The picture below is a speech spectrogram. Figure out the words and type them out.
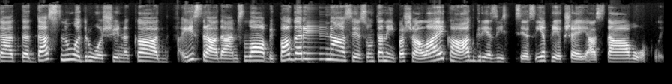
Tātad tas nodrošina, ka izstrādājums labi pagarināsies un tādā pašā laikā atgriezīsies iepriekšējā stāvoklī.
